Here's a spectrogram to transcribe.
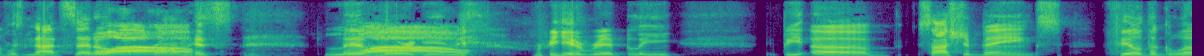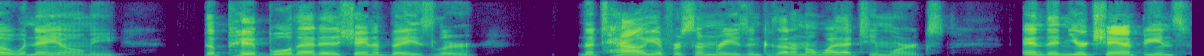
It was not set up, I Wow. promise. Liv Wow. Morgan, Rhea Ripley, be uh Sasha Banks, Feel the Glow with Naomi, the pit bull that is Shayna Baszler, Natalya for some reason, because I don't know why that team works. And then your champions,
